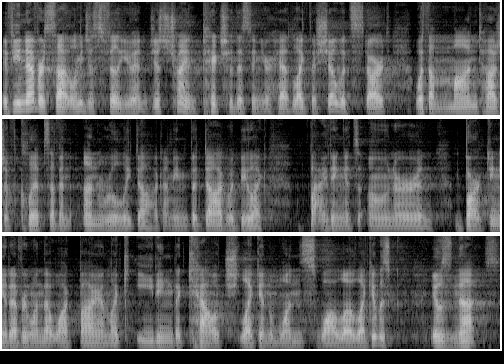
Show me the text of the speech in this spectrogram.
If you never saw it, let me just fill you in. Just try and picture this in your head. Like the show would start with a montage of clips of an unruly dog. I mean, the dog would be like biting its owner and barking at everyone that walked by and like eating the couch like in one swallow. Like it was it was nuts.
